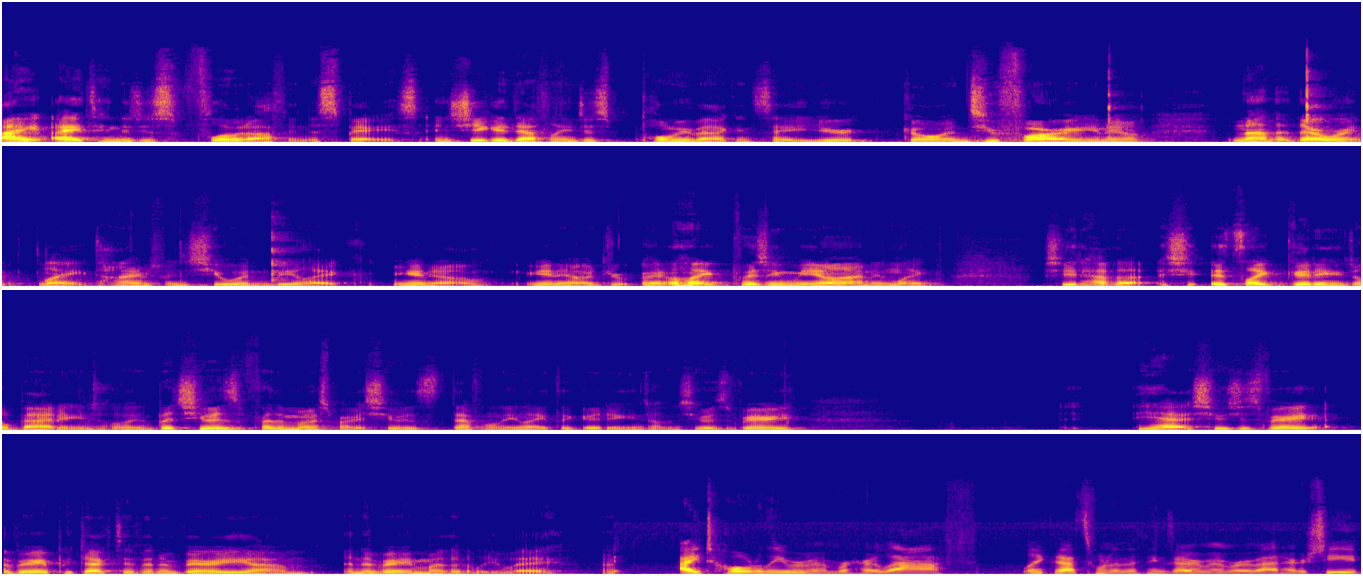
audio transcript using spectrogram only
I, I tend to just float off into space, and she could definitely just pull me back and say, "You're going too far," you know. Not that there weren't like times when she wouldn't be like, you know, you know, like pushing me on, and like she'd have that. She, it's like good angel, bad angel, but she was for the most part, she was definitely like the good angel, and she was very yeah, she was just very very protective in a very um, in a very motherly way. I totally remember her laugh. Like that's one of the things I remember about her. She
